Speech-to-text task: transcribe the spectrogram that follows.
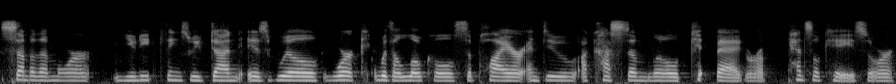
Some of the more unique things we've done is we'll work with a local supplier and do a custom little kit bag or a pencil case or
